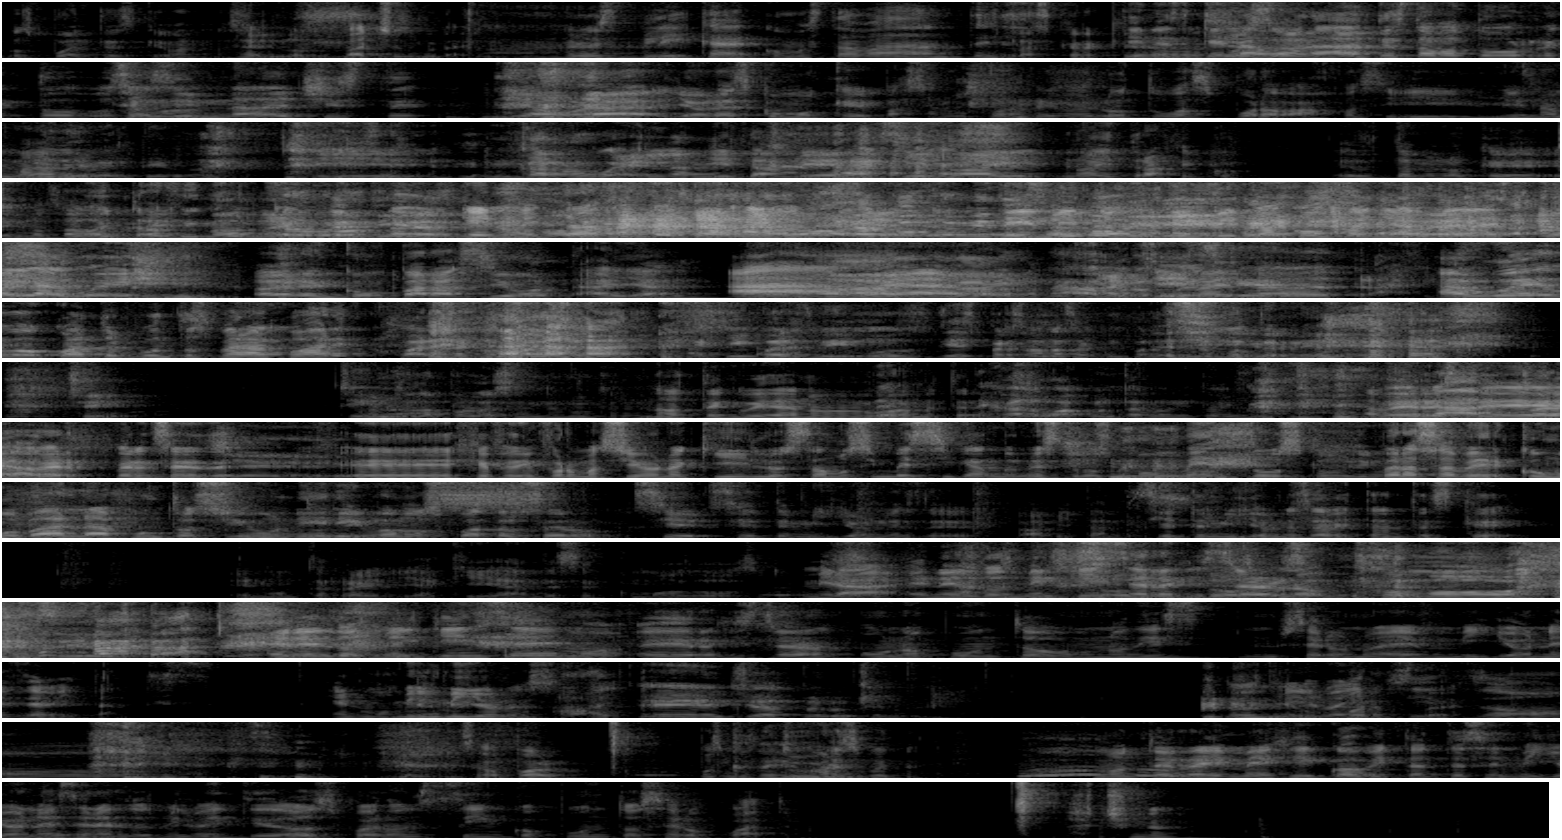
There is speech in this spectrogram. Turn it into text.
los puentes que van O así. sea, Los baches, güey. Pero explica cómo estaba antes. Las craqueadas. Tienes que Pues, elaborar. antes estaba todo recto, o sea, sin nada de chiste. Y ahora, y ahora es como que pasa algo por arriba y luego tú vas por abajo así, bien a Muy madre. divertido. Y, Un carro vuela. y también aquí no hay, no hay tráfico. Eso también lo que he notado. No hay tráfico, No, no hay cabrón. mentiras, Que no hay tráfico, cabrón. Tampoco Te mientras invito, te invito a acompañarme a la escuela, güey. A ver, en comparación, allá, Ah, Ah, güey, claro. bueno. Ah, pero aquí pues no es hay que- nada de tráfico. A huevo, cuatro puntos para Juárez. Juárez a comparación. Aquí en Juárez vivimos 10 personas a comparación de Monterrey. ¿Sí? ¿Sí, ¿Cuánta es no? la población de Monterrey? No tengo idea, no me voy a meter Déjalo, voy a contar ahorita. A ver, Ya, este, para- a ver, espérense, de- eh, jefe de información, aquí lo estamos investigando en estos momentos para saber cómo va la puntuación, Eric. Vamos 4-0. 7 millones de habitantes 7 millones de habitantes, ¿qué? en Monterrey y aquí han de ser como dos. güey. Mira, en el 2015 Dos- dos registraron. personas. Como... sí. En el 2015 mo- eh, registraron 1.109 millones de habitantes. En Monterrey. ¿Mil millones? Ay, En Ciudad Peluche, ¿no? 2022. En Sao Paulo. Búscate de Juárez, güey. Monterrey, México, habitantes en millones en el 2022 fueron 5.04. Ah, chinga.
